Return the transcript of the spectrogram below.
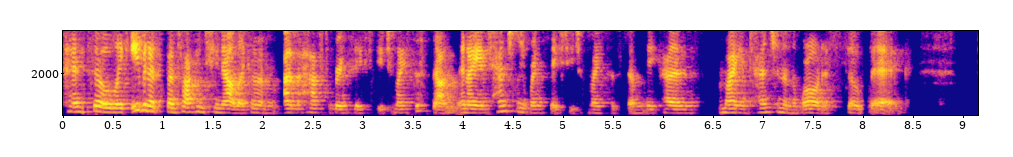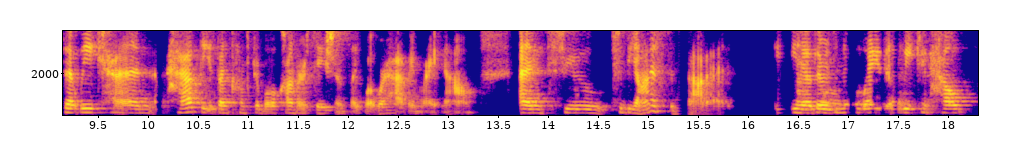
And so, like, even as I'm talking to you now, like, I'm, I have to bring safety to my system, and I intentionally bring safety to my system because my intention in the world is so big that we can have these uncomfortable conversations like what we're having right now, and to to be honest about it. You know, there's mm-hmm. no way that we can help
